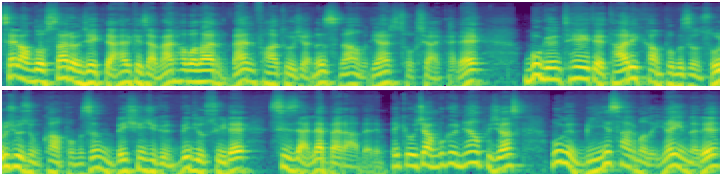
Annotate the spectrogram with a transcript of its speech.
Selam dostlar. Öncelikle herkese merhabalar. Ben Fatih Hocanız, namı diğer Sosyal Kale. Bugün TYT Tarih Kampımızın, soru çözüm kampımızın 5. gün videosu ile sizlerle beraberim. Peki hocam bugün ne yapacağız? Bugün Bilgi Sarmalı yayınları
